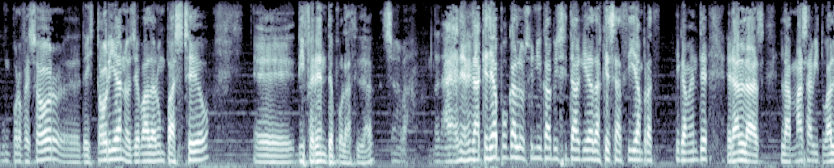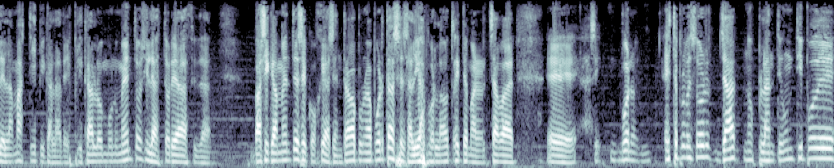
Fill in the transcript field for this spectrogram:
un profesor eh, de historia nos lleva a dar un paseo eh, diferente por la ciudad. En aquella época las únicas visitas guiadas que se hacían prácticamente eran las, las más habituales, las más típicas, las de explicar los monumentos y la historia de la ciudad básicamente se cogía, se entraba por una puerta, se salía por la otra y te marchabas eh, así. Bueno, este profesor ya nos planteó un tipo de,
